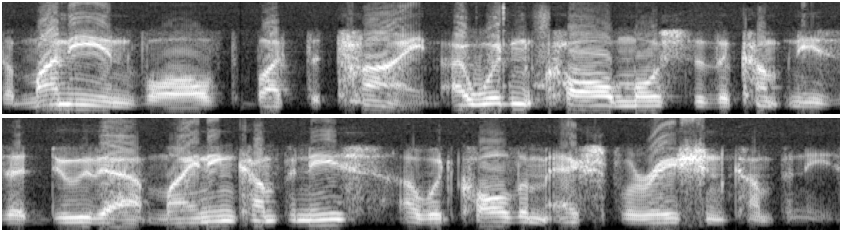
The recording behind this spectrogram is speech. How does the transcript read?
the money involved, but the time. I wouldn't call most of the companies that do that mining companies. I would call them exploration companies.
